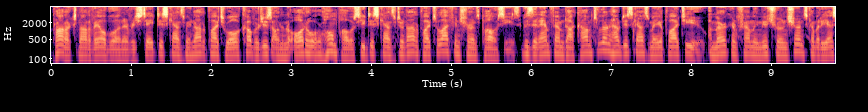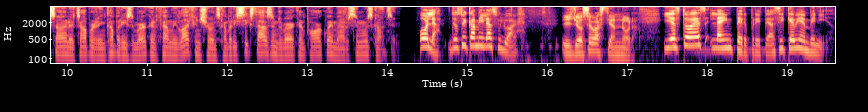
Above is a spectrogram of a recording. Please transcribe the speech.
Products not available in every state. Discounts may not apply to all coverages on an auto or home policy. Discounts do not apply to life insurance policies. Visit amfam.com to learn how discounts may apply to you. American Family Mutual Insurance Company SI and its operating companies American Family Life Insurance Company 6000 American Parkway, Madison, Wisconsin. Hola, yo soy Camila Zuluaga. Y yo Sebastián Nora. Y esto es La Intérprete, así que bienvenidos.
